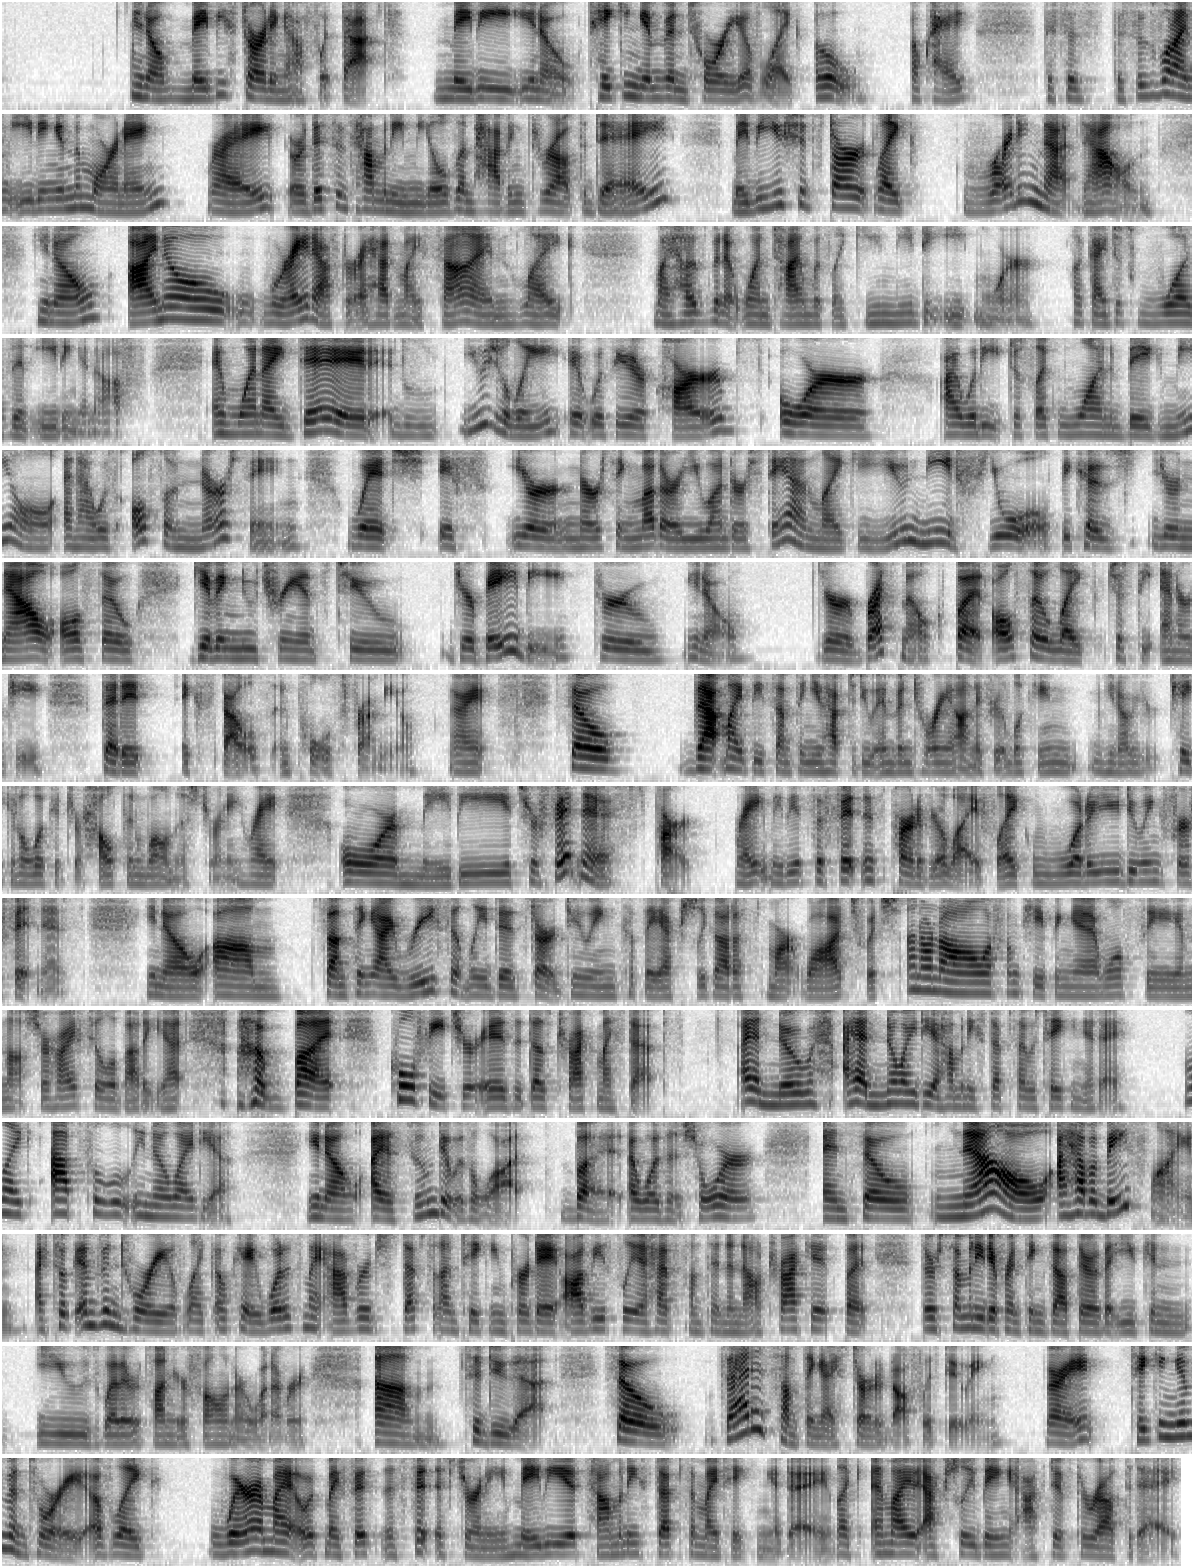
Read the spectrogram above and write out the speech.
you know, maybe starting off with that. Maybe, you know, taking inventory of like, oh, okay, this is this is what I'm eating in the morning, right? Or this is how many meals I'm having throughout the day. Maybe you should start like writing that down. You know, I know right after I had my son, like my husband at one time was like, you need to eat more. Like I just wasn't eating enough. And when I did, usually it was either carbs or I would eat just like one big meal. And I was also nursing, which, if you're nursing mother, you understand like you need fuel because you're now also giving nutrients to your baby through, you know, your breast milk, but also like just the energy that it expels and pulls from you. Right. So that might be something you have to do inventory on if you're looking, you know, you're taking a look at your health and wellness journey, right? Or maybe it's your fitness part. right? Maybe it's the fitness part of your life. Like, what are you doing for fitness? You know, um, something I recently did start doing because I actually got a smartwatch, which I don't know if I'm keeping it. We'll see. I'm not sure how I feel about it yet. but cool feature is it does track my steps. I had no I had no idea how many steps I was taking a day. Like absolutely no idea. You know, I assumed it was a lot, but I wasn't sure. And so now I have a baseline. I took inventory of like, okay, what is my average steps that I'm taking per day? Obviously, I have something to now track it, but there's so many different things out there that you can use, whether it's on your phone or whatever, um, to do that. So that is something I started off with doing, right? Taking inventory of like, where am I with my fitness fitness journey? Maybe it's how many steps am I taking a day? Like, am I actually being active throughout the day?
